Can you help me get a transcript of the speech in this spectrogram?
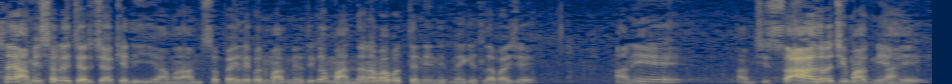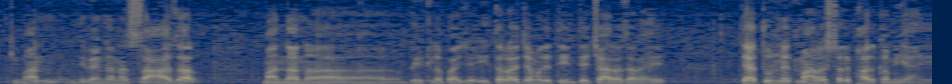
नाही आम्ही सगळे चर्चा केली आम आमचं पहिले पण मागणी होती का मानधनाबाबत त्यांनी निर्णय घेतला पाहिजे आणि आमची सहा हजाराची मागणी आहे. किमान दिव्यांगांना सहा हजार मानधन भेटलं पाहिजे. इतर राज्यामध्ये तीन ते चार हजार आहे. त्या तुलनेत महाराष्ट्राला फार कमी आहे.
